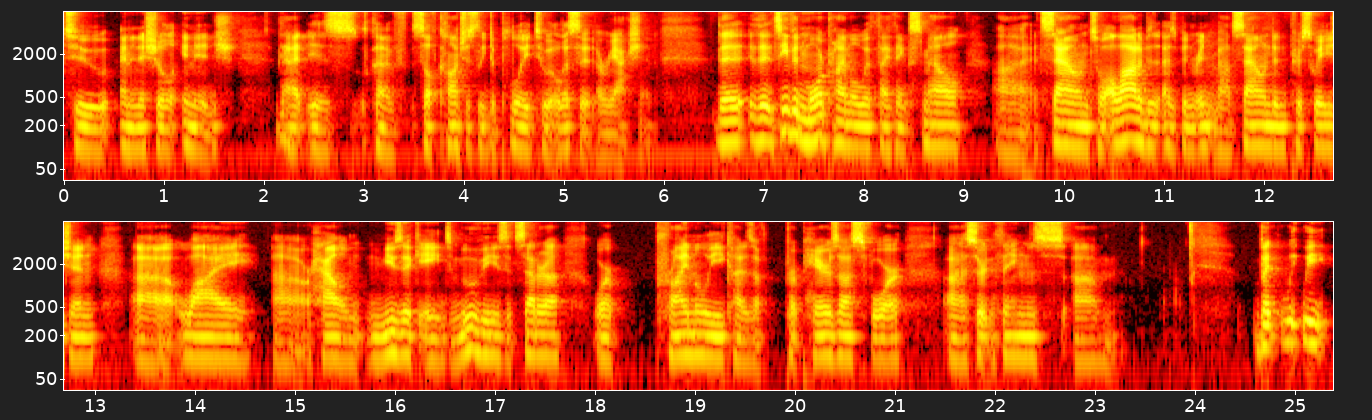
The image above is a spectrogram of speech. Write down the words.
to an initial image that is kind of self-consciously deployed to elicit a reaction. The, the it's even more primal with i think smell uh, sound. So a lot of it has been written about sound and persuasion, uh, why uh, or how music aids movies, etc., or primally kind of prepares us for uh, certain things. Um, but we, we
